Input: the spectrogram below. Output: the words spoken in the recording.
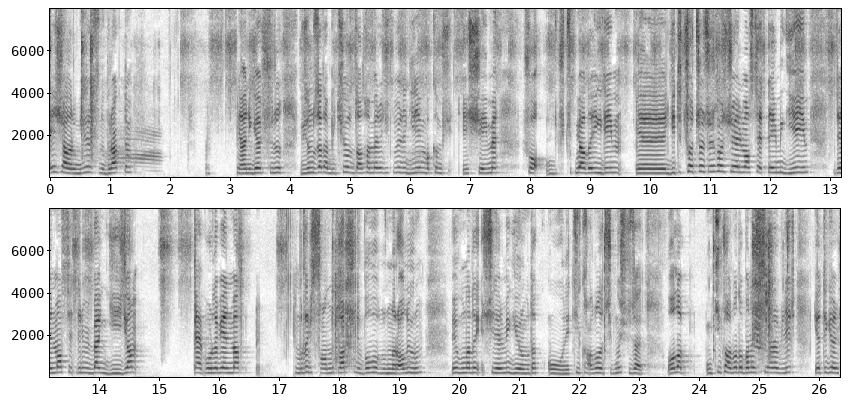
Eşyalarımın yarısını bıraktım. Yani gel şunu videomuz zaten bitiyor. Zaten ben azıcık böyle gideyim bakalım ş- şeyime şu küçük bir adaya gideyim. Ee, gidip çok çok çok şu elmas setlerimi giyeyim. Elmas setlerimi ben giyeceğim. Evet burada bir elmas burada bir sandık var. Şimdi baba bunları alıyorum ve bunları da şeylerimi giyiyorum. Bu da o neti kalma da çıkmış güzel. Valla neti kalma da bana işe yarabilir. Gerçekten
